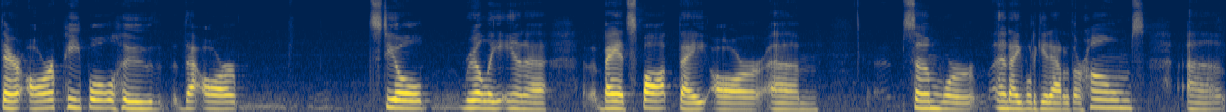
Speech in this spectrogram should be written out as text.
There are people who that are still really in a bad spot. They are um, some were unable to get out of their homes. Um,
